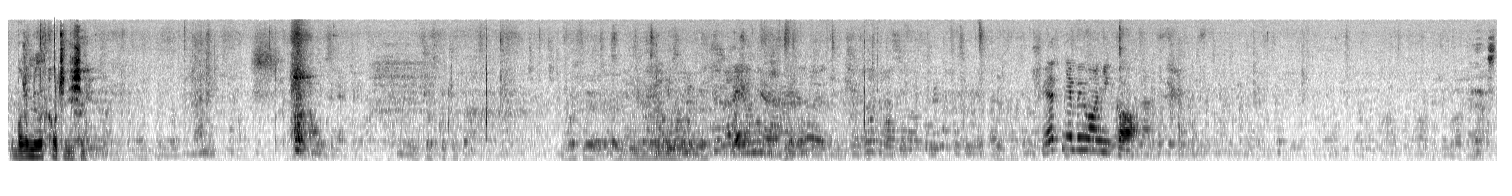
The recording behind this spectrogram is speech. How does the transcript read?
Chyba, że mnie zaskoczy dzisiaj. Przeskoczył tak. Właśnie jakby nie? Świetnie było, Niko. Jest.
